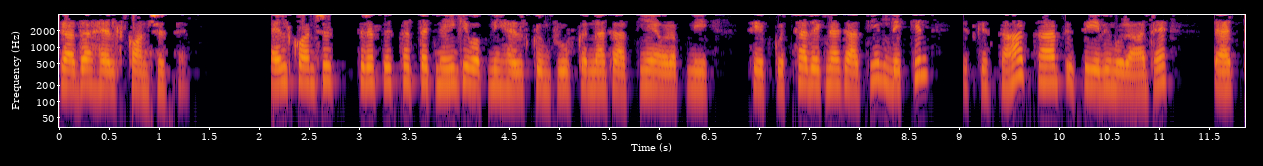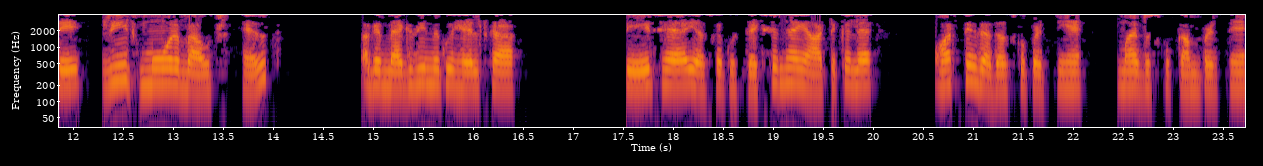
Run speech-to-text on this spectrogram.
زیادہ ہیلتھ کانشیس ہیں ہیلتھ کانشیس صرف اس حد تک نہیں کہ وہ اپنی ہیلتھ کو امپروو کرنا چاہتی ہیں اور اپنی صحت کو اچھا دیکھنا چاہتی ہیں لیکن اس کے ساتھ ساتھ اس سے یہ بھی مراد ہے that they read more about health اگر میگزین میں کوئی ہیلتھ کا پیج ہے یا اس کا کوئی سیکشن ہے یا آرٹیکل ہے عورتیں زیادہ اس کو پڑھتی ہیں مرد اس کو کم پڑھتے ہیں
